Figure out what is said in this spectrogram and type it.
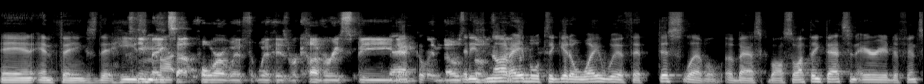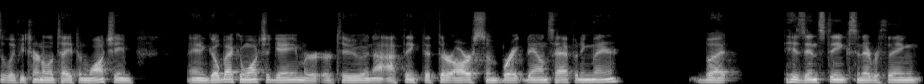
and and things that he's he makes not, up for with with his recovery speed and- Exactly. and, those that he's those not things. able to get away with at this level of basketball. So I think that's an area defensively. If you turn on the tape and watch him, and go back and watch a game or, or two, and I I think that there are some breakdowns happening there, but his instincts and everything,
